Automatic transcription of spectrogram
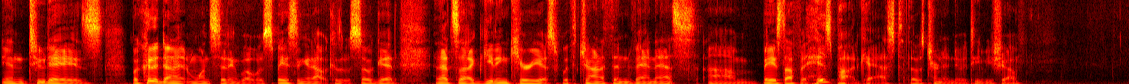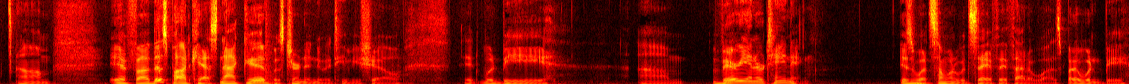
in two days, but could have done it in one sitting, but was spacing it out because it was so good. And that's uh, Getting Curious with Jonathan Van Ness, um, based off of his podcast that was turned into a TV show. Um, if uh, this podcast, Not Good, was turned into a TV show, it would be um, very entertaining, is what someone would say if they thought it was, but it wouldn't be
